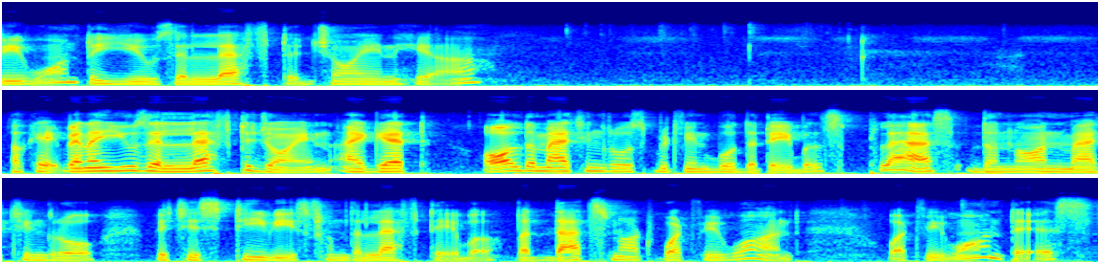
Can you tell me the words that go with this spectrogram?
We want to use a left join here. Okay, when I use a left join, I get all the matching rows between both the tables plus the non-matching row, which is TVs from the left table. But that's not what we want. What we want is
